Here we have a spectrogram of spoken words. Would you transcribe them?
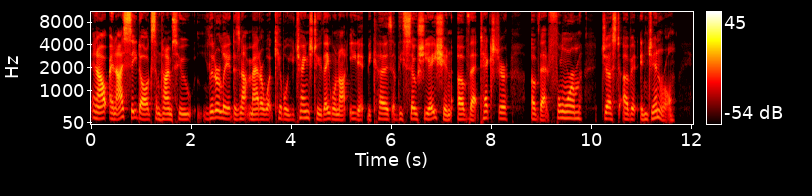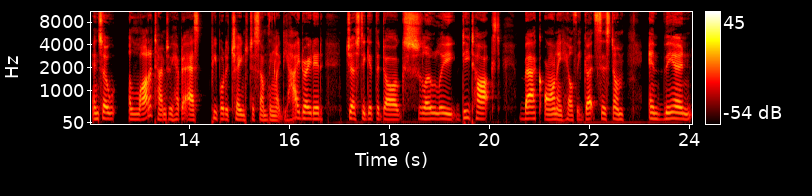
and I and I see dogs sometimes who literally it does not matter what kibble you change to, they will not eat it because of the association of that texture, of that form, just of it in general. And so a lot of times we have to ask people to change to something like dehydrated just to get the dog slowly detoxed back on a healthy gut system, and then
